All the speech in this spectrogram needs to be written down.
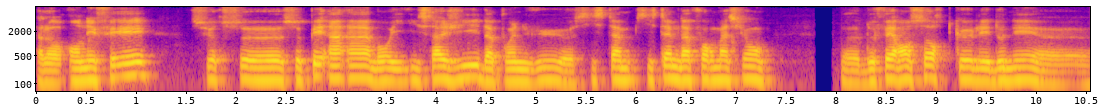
Alors, en effet, sur ce, P11, bon, il, s'agit d'un point de vue euh, système, système d'information euh, de faire en sorte que les données euh,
